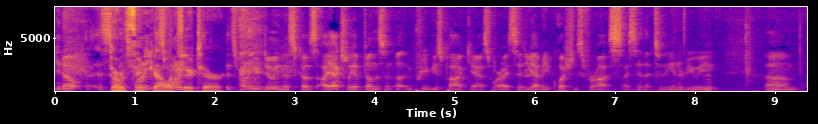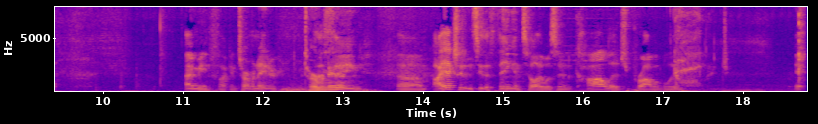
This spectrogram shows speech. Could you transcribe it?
You know, it's, Don't it's think funny, it's Galaxy you're- Terror. It's funny you're doing this because I actually have done this in, uh, in previous podcasts where I said, "Do you have any questions for us?" I say that to the interviewee. Um, I mean, fucking Terminator. Terminator? Um, I actually didn't see the thing until I was in college, probably. College. It-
